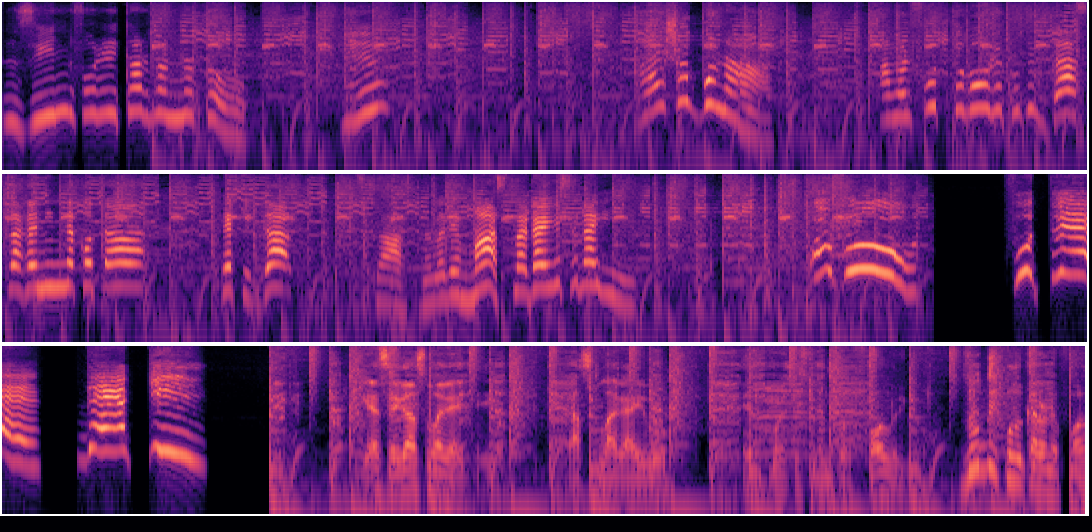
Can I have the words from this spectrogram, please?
জিন ফরির কারবার না তো হ্যাঁ আয় সর্বনাশ আমার ফুটতে বউ রেখেছে গাছ লাগাই নিন না কথা দেখি গাছ গাছ না লাগে মাছ লাগাই গেছে নাকি ও ফুট ফুটরে দেখ কি গেছে গাছ লাগাইতে গাছ লাগাইব, এরপরে কিছুদিন পর ফল হইব। যদি কোনো কারণে ফল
